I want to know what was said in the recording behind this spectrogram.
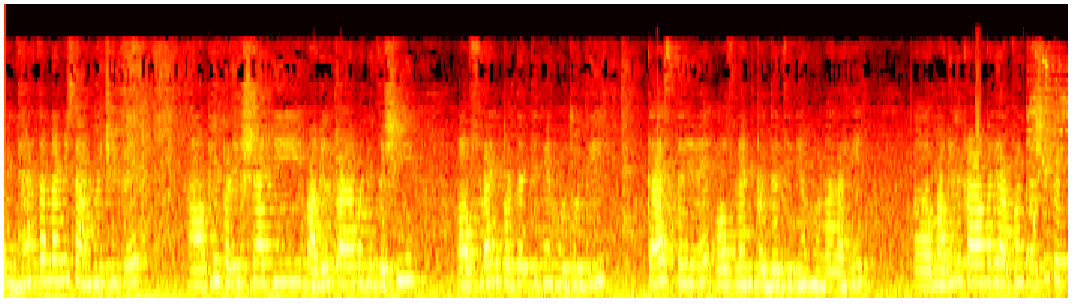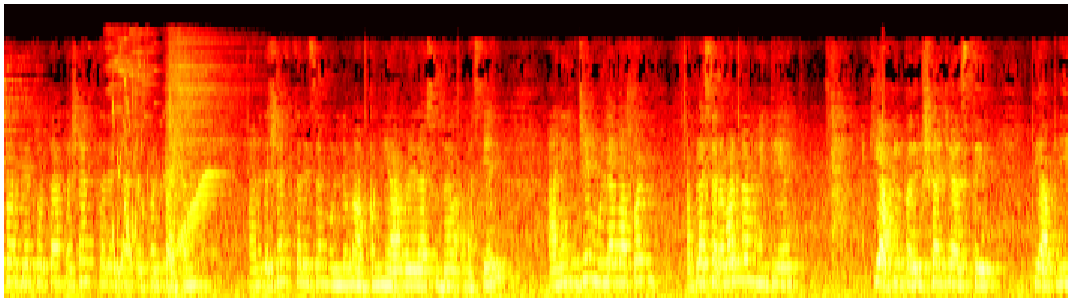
विद्यार्थ्यांना मी सांगू इच्छिते आपली परीक्षा ही मागील काळामध्ये जशी ऑफलाईन पद्धतीने होत होती त्याच तऱ्हेने ऑफलाईन पद्धतीने होणार आहे. मागील काळामध्ये आपण जसे पेपर देत होता तशाच तऱ्हेचा पेपर पॅटर्न आणि तशाच तऱ्हेचं मूल्यमापन यावेळेला सुद्धा असेल. आणि जे मूल्यमापन आपल्या सर्वांना माहिती आहे की आपली परीक्षा जी असते ती आपली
